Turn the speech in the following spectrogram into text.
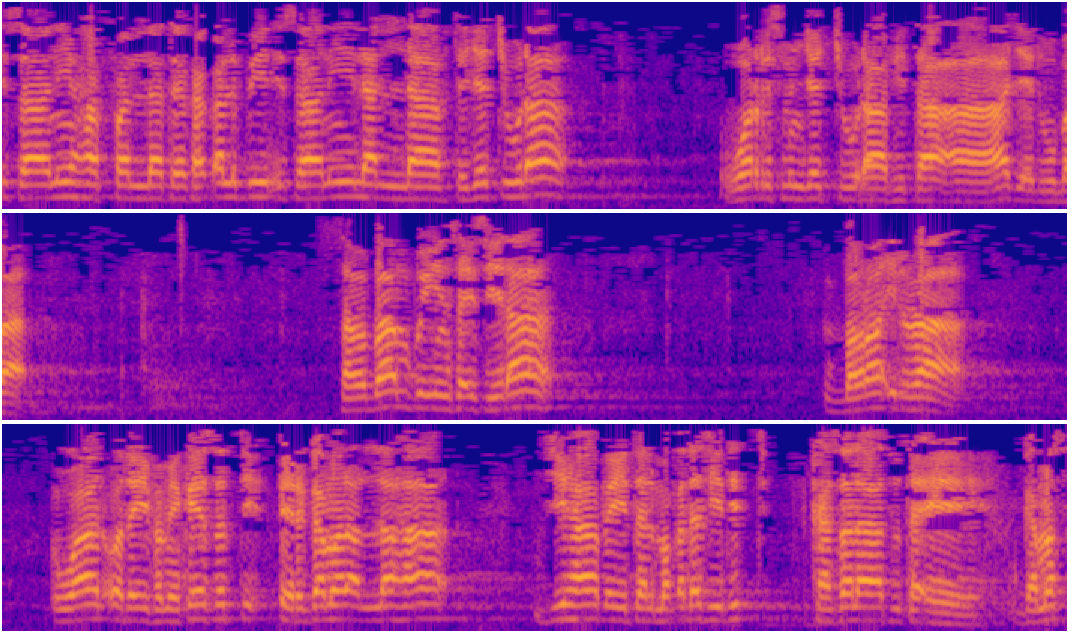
isaanii haffallate ka qalbiin isaanii lallaafte jechuudha warri sun jechuudhaafi taa'aa jee duuba. Sababaan bu'iinsa isiidha. Bara irraa waan odeeyfame keessatti ergaman allahaa jihaa beeytal maqdasiititti kasalaatu ta'e gamas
